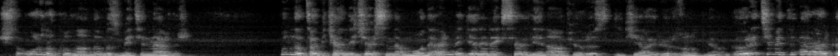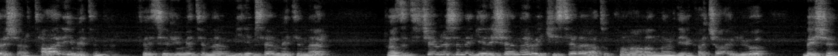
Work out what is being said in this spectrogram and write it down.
işte orada kullandığımız metinlerdir. Bunu da tabii kendi içerisinde modern ve geleneksel diye ne yapıyoruz? İkiye ayırıyoruz unutmayalım. Öğretici metinler arkadaşlar, tarihi metinler, felsefi metinler, bilimsel metinler, gazete çevresinde gelişenler ve kişisel hayatı konu alanlar diye kaça ayrılıyor? Beşe.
